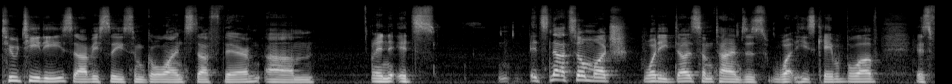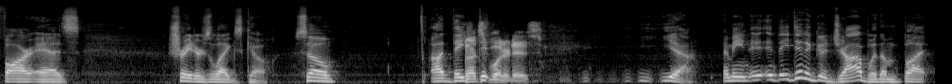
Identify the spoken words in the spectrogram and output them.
two TDs, obviously some goal line stuff there. Um, and it's it's not so much what he does sometimes as what he's capable of as far as Shrader's legs go. So uh, they That's did- what it is. yeah. I mean, it- they did a good job with him, but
